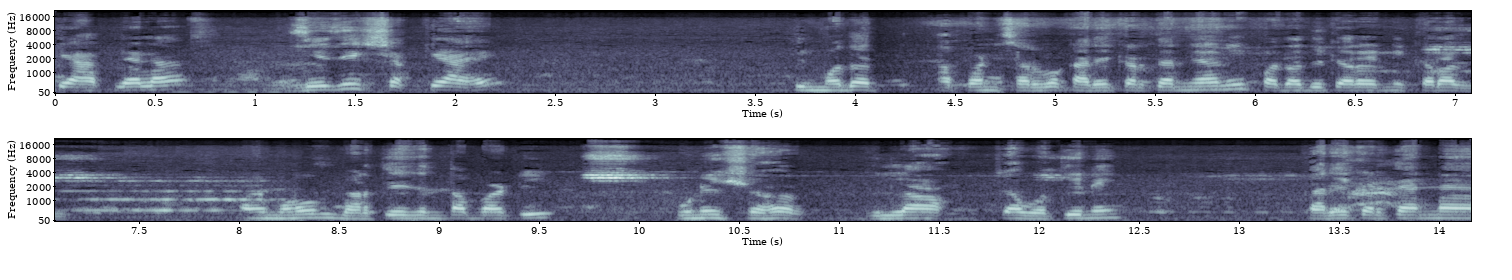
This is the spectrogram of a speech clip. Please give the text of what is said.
की आपल्याला जे जे शक्य आहे ती मदत आपण सर्व कार्यकर्त्यांनी आणि पदाधिकाऱ्यांनी करावी. आणि म्हणून भारतीय जनता पार्टी पुणे शहर जिल्हाच्या वतीने कार्यकर्त्यांना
